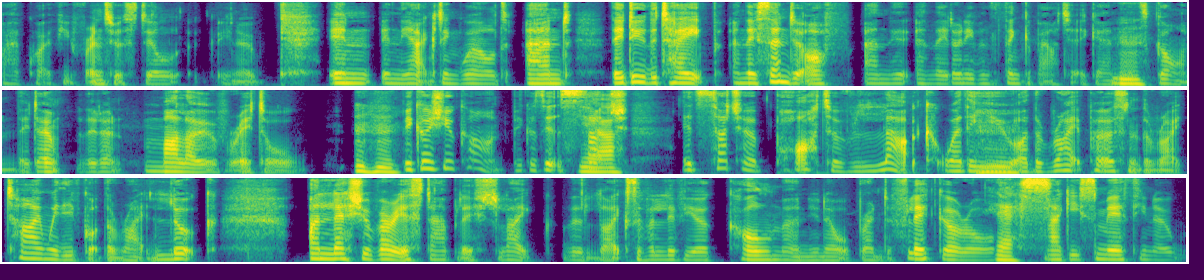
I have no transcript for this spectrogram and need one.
I have quite a few friends who are still, you know, in in the acting world, and they do the tape and they send it off, and they, and they don't even think about it again. Mm. It's gone. They don't they don't mull over it or hmm because you can't because it's Yeah. such it's such a pot of luck whether you are the right person at the right time whether you've got the right look unless you're very established like the likes of Olivia Colman, you know or Brenda Fricker or Yes. Maggie Smith you know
